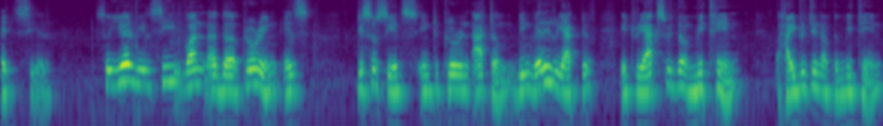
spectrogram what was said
HCl. So here we'll see one uh, the chlorine is dissociates into chlorine atom being very reactive. It reacts with the methane, hydrogen of the methane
